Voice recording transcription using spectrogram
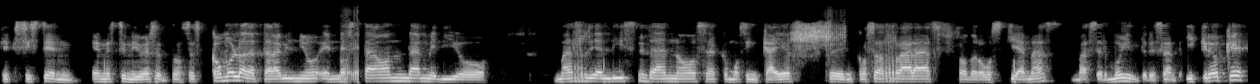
que existen en este universo. Entonces, ¿cómo lo adaptará Villeneuve en esta onda medio más realista, no? O sea, como sin caer en cosas raras, jodorowskianas, va a ser muy interesante. Y creo que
